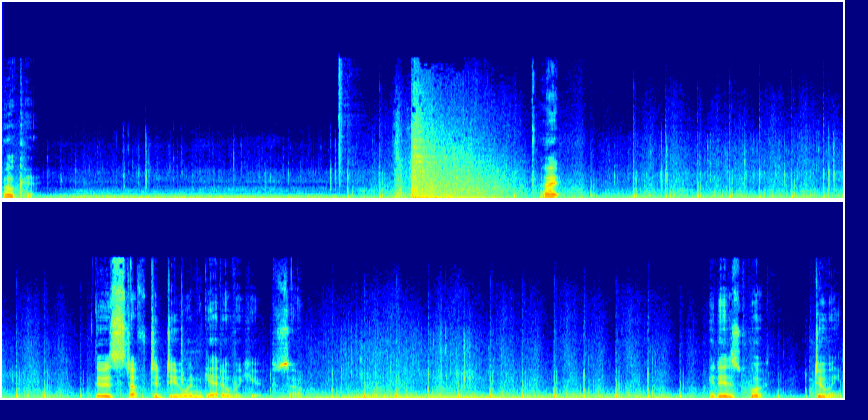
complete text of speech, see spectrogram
Okay. Alright. There is stuff to do and get over here, so. It is worth doing.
